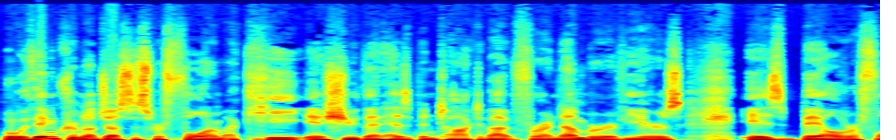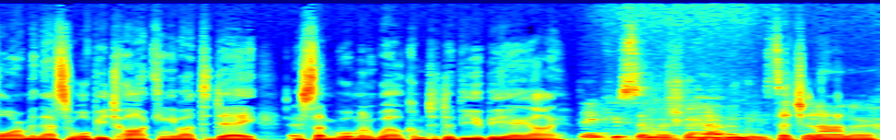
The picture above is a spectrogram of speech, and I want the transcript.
But within criminal justice reform, a key issue that has been talked about for a number of years is bail reform, and that's what we'll be talking about today. Assemblywoman, welcome to WBAI. Thank you so much for having me. Such an honor.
